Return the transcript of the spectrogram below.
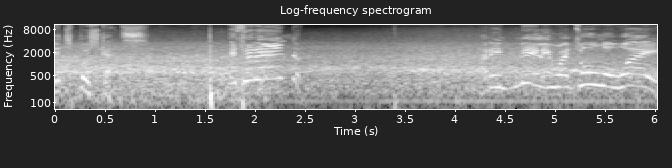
it's Busquets. Is it in? And he nearly went all the way.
